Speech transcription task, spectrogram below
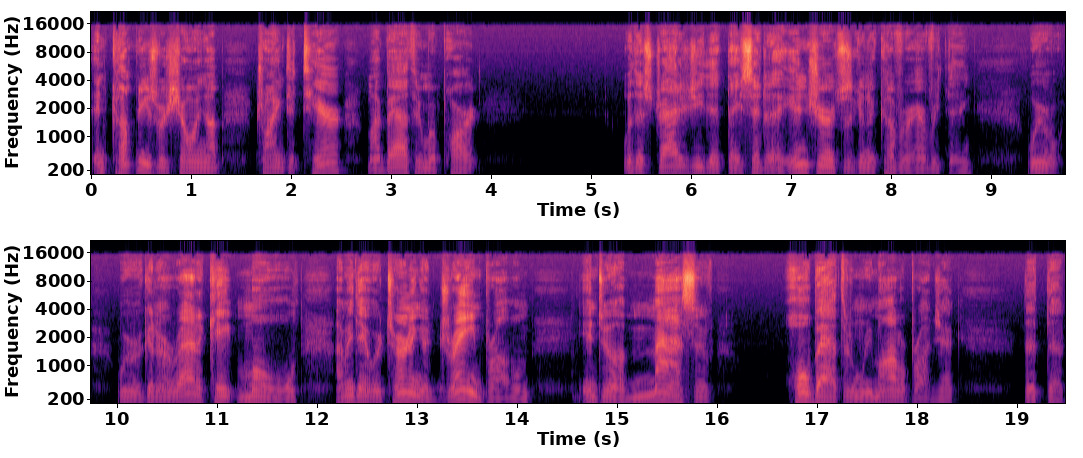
And companies were showing up trying to tear my bathroom apart with a strategy that they said uh, insurance was going to cover everything. We were we were going to eradicate mold. I mean, they were turning a drain problem into a massive whole bathroom remodel project that the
